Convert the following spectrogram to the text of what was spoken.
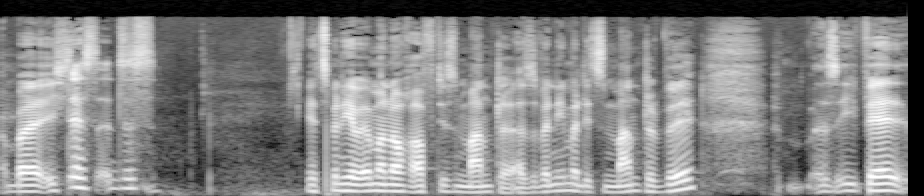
aber ich, Das, das, jetzt bin ich aber immer noch auf diesem Mantel. Also wenn jemand diesen Mantel will, also ich wär,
